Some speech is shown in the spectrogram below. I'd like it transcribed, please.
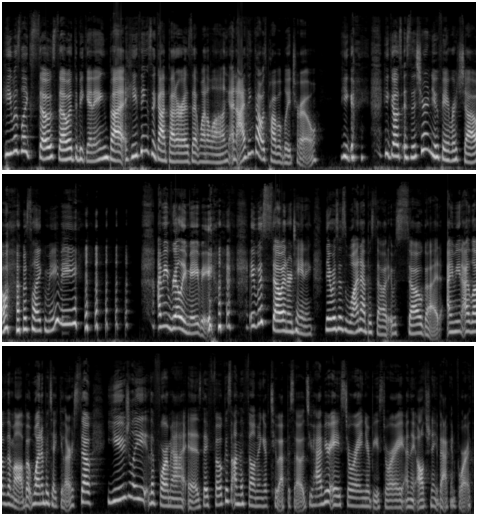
He was like so so at the beginning, but he thinks it got better as it went along. And I think that was probably true. He, he goes, Is this your new favorite show? I was like, Maybe. I mean, really, maybe. it was so entertaining. There was this one episode, it was so good. I mean, I love them all, but one in particular. So, usually the format is they focus on the filming of two episodes. You have your A story and your B story, and they alternate back and forth.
